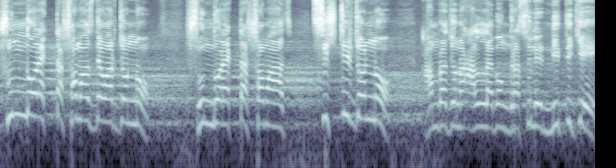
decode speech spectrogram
সুন্দর একটা সমাজ দেওয়ার জন্য, সুন্দর একটা সমাজ সৃষ্টির জন্য আমরা যেন আল্লাহ এবং রাসুলের নীতিকে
